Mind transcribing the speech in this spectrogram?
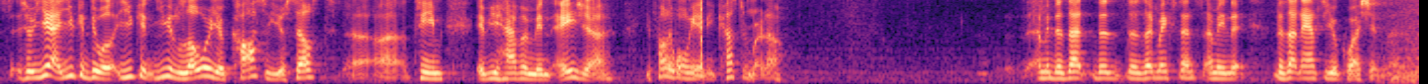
So, so yeah, you can do a, you can you can lower your cost of your sales uh, team if you have them in Asia you probably won't get any customer though. I mean, does that does does that make sense? I mean, does that answer your question?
